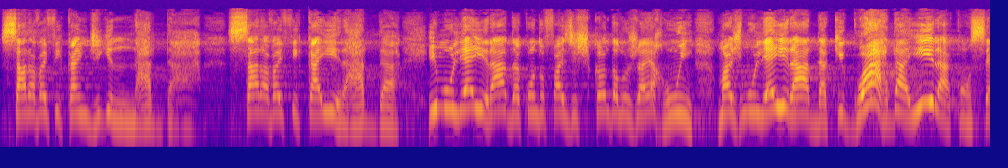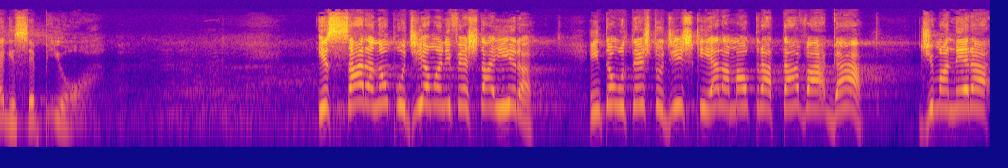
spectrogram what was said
Sara vai ficar indignada. Sara vai ficar irada. E mulher irada, quando faz escândalo, já é ruim. Mas mulher irada que guarda a ira consegue ser pior. E Sara não podia manifestar ira. Então o texto diz que ela maltratava Agar de maneira,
